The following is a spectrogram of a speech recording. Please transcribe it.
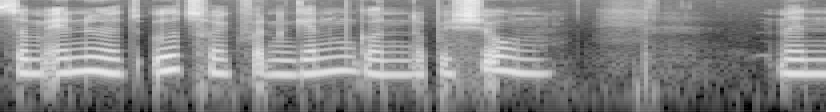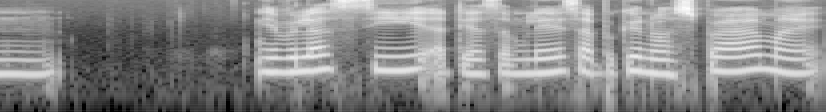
som endnu et udtryk for den gennemgående depression. Men jeg vil også sige, at jeg som læser begynder at spørge mig,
